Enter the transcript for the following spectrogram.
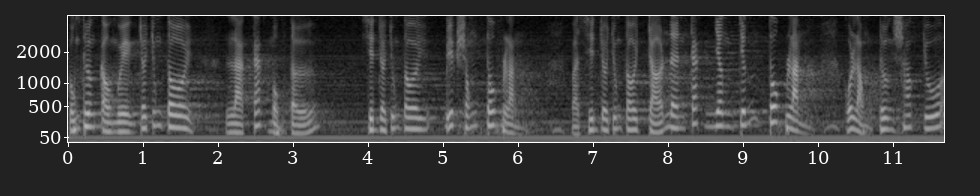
cũng thương cầu nguyện cho chúng tôi là các mục tử xin cho chúng tôi biết sống tốt lành và xin cho chúng tôi trở nên các nhân chứng tốt lành của lòng thương xót Chúa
